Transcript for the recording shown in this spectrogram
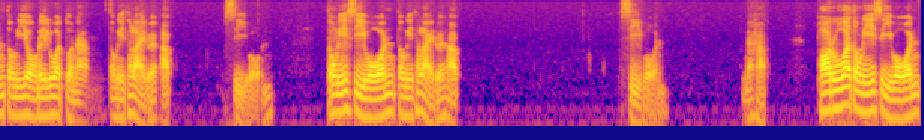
ลต์ตรงนี้โยงด้วยลวดตัวนำ ตรงนี้เท่าไหร่ด้วยครับ4โวลต์ตรงนี้4โวลต์ตรงนี้เท่าไหร่ด้วยครับ4โวลต์นะครับพอรู้ว่าตรงนี้4โวลต์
